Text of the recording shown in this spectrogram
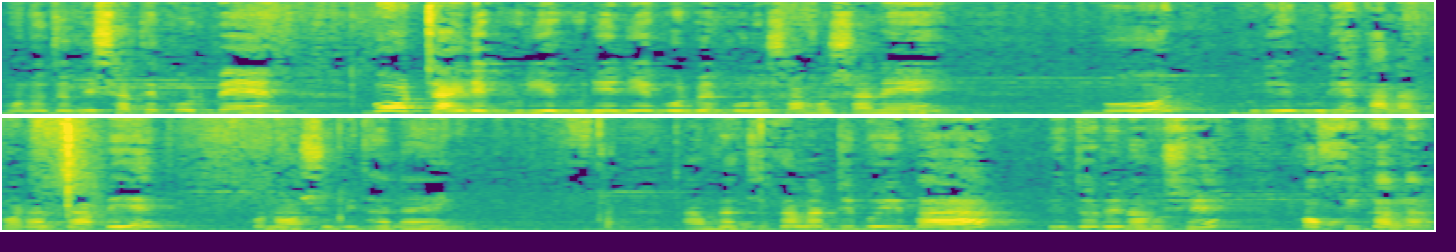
মনোযোগের সাথে করবেন। বোর্ড চাইলে ঘুরিয়ে ঘুরিয়ে নিয়ে করবেন, কোনো সমস্যা নেই। বোর্ড ঘুরিয়ে ঘুরিয়ে কালার করা যাবে। কোনো অসুবিধা নাই। আমরা কি কালার দিব এবার ভেতরের অংশে কফি কালার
